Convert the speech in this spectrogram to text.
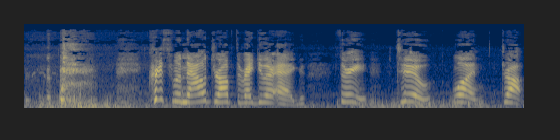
Chris will now drop the regular egg. Three, two, one, drop.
